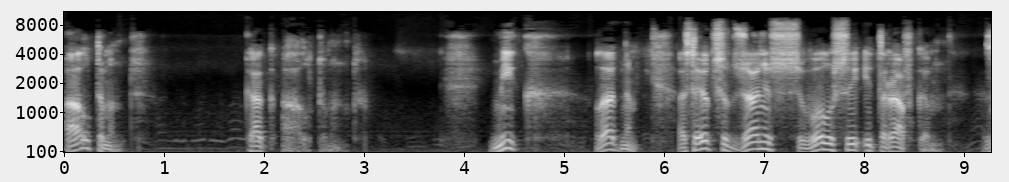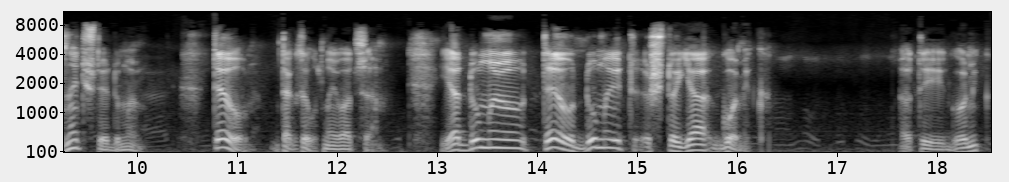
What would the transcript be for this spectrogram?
Алтамонт? Как Алтамонт. Мик. Ладно. Остается Джанис, волосы и травка. Знаете, что я думаю? Тео, так зовут моего отца. Я думаю, Тео думает, что я гомик. «А ты гомик?»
